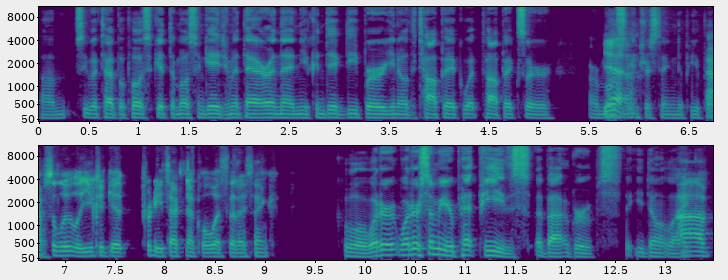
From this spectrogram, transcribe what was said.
Um, see what type of posts get the most engagement there, and then you can dig deeper. You know, the topic, what topics are are most yeah, interesting to people. Absolutely, you could get pretty technical with it. I think. Cool. What are what are some of your pet peeves about groups that you don't like? Uh,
